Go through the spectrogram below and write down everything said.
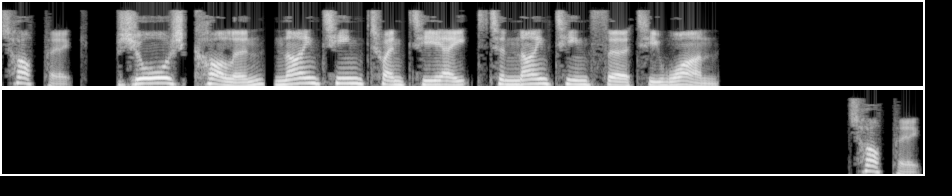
Topic: Georges Collin (1928–1931). Topic:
